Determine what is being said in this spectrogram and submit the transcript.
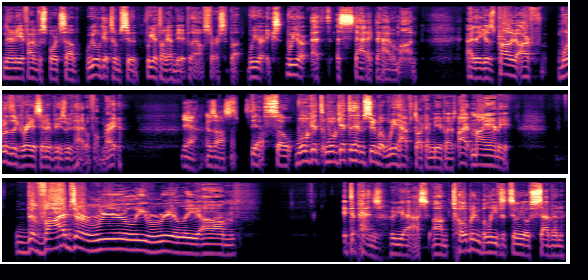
98.5 of Sports Hub. We will get to him soon. We got to talk NBA playoffs first, but we are ex- we are ec- ecstatic to have him on. I think it was probably our one of the greatest interviews we've had with him, right? Yeah, it was awesome. Yeah. So we'll get to, we'll get to him soon, but we have to talk NBA playoffs. All right, Miami. The vibes are really, really. um It depends who you ask. Um Tobin believes it's going to go seven.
